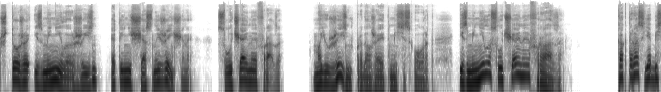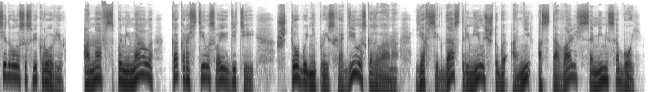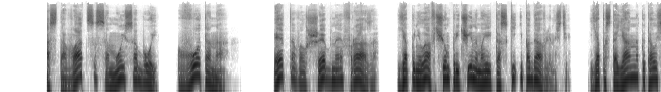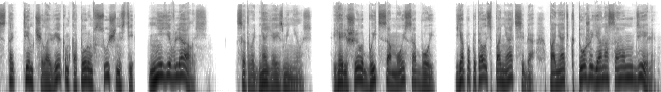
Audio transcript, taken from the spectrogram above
Что же изменило жизнь этой несчастной женщины? Случайная фраза. «Мою жизнь», — продолжает миссис Олред, — «изменила случайная фраза. Как-то раз я беседовала со свекровью. Она вспоминала, как растила своих детей. Что бы ни происходило, — сказала она, — я всегда стремилась, чтобы они оставались самими собой. Оставаться самой собой — вот она. Это волшебная фраза. Я поняла, в чем причина моей тоски и подавленности. Я постоянно пыталась стать тем человеком, которым в сущности не являлась. С этого дня я изменилась. Я решила быть самой собой. Я попыталась понять себя, понять, кто же я на самом деле.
